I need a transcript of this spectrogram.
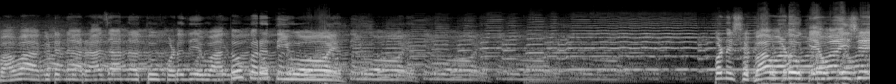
પાવાગઢના રાજાને તું પડદે વાતો કરતી હોય. પણ સભાવાળો કહેવાય છે,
